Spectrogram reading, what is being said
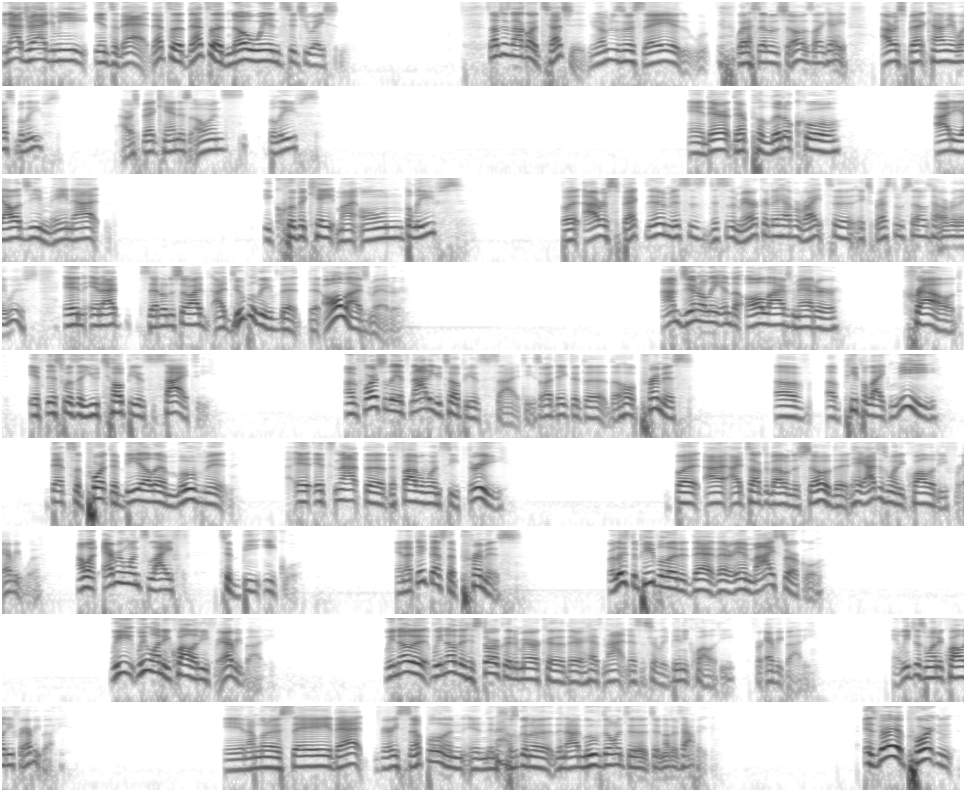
You're not dragging me into that. That's a that's a no-win situation. So I'm just not going to touch it. You know, I'm just going to say it, what I said on the show. It's like, hey, I respect Kanye West's beliefs. I respect Candace Owens' beliefs. And their their political ideology may not equivocate my own beliefs but I respect them. This is this is America. They have a right to express themselves however they wish. And and I said on the show, I I do believe that that all lives matter. I'm generally in the all lives matter crowd if this was a utopian society. Unfortunately, it's not a utopian society. So I think that the the whole premise of of people like me that support the BLM movement. It, it's not the the 501c3. But I, I talked about on the show that hey, I just want equality for everyone. I want everyone's life to be equal, and I think that's the premise, or at least the people that that, that are in my circle. We we want equality for everybody. We know that we know that historically in America there has not necessarily been equality for everybody and we just want equality for everybody. And I'm gonna say that very simple, and, and then I was gonna then I moved on to, to another topic. It's very important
